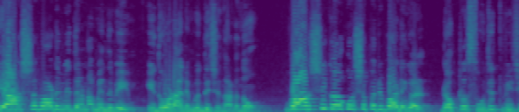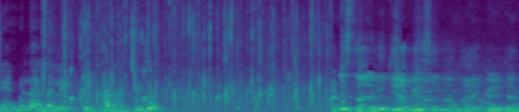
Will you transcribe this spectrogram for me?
ക്യാഷ് അവാർഡ് വിതരണം എന്നിവയും ഇതോടനുബന്ധിച്ച് നടന്നു. വാർഷികാഘോഷ പരിപാടികൾ doctor Sujith Vijayanpillai M L A ഉദ്ഘാടനം ചെയ്തു. അടിസ്ഥാന വിദ്യാഭ്യാസം നന്നായി കഴിഞ്ഞാൽ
